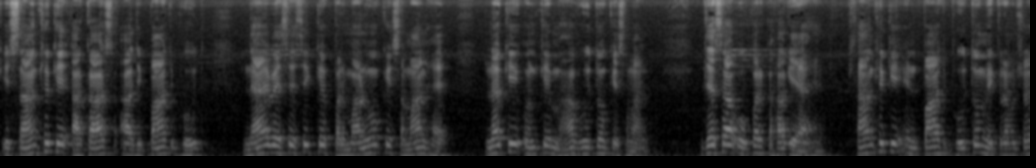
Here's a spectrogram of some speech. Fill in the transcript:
कि सांख्य के आकाश आदि पाँच भूत न्याय वैशेषिक के परमाणुओं के समान है, न कि उनके महाभूतों के समान, जैसा ऊपर कहा गया है। सांख्य के इन पाँच भूतों में क्रमशः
